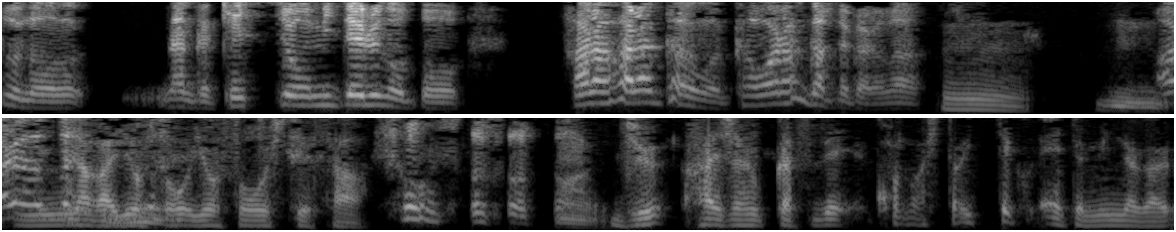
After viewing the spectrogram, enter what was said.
プの、なんか決勝を見てるのと、ハラハラ感は変わらんかったからな。うん。うん。あれはみんなが予想、予想してさ、そうそうそうそう。敗者復活で、この人行ってくれってみんなが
